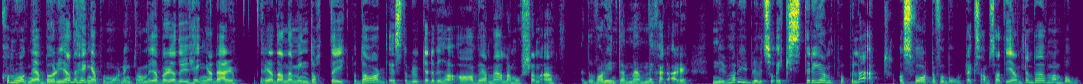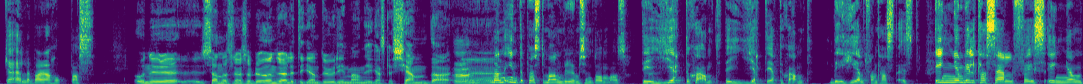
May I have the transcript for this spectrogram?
kommer ihåg när jag började hänga på Mornington. Jag började ju hänga där redan när min dotter gick på dagis. Då brukade vi ha AV med alla morsorna. Då var det inte en människa där. Nu har det ju blivit så extremt populärt och svårt att få bord liksom. Så att egentligen behöver man boka eller bara hoppas. Och nu är det söndagslunch och då undrar jag lite grann, du och din man är ju ganska kända. Eh, Men inte på Östermalm bryr de sig inte om oss. Det är jätteskönt. Det är jätte, jätteskönt. Det är helt fantastiskt. Ingen vill ta selfies, ingen...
